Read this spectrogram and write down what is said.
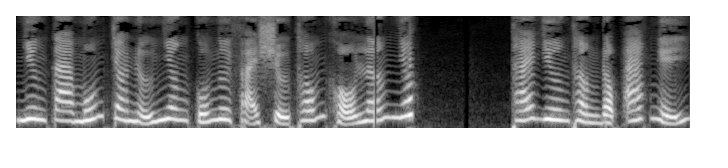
nhưng ta muốn cho nữ nhân của ngươi phải sự thống khổ lớn nhất. Thái Dương thần độc ác nghĩ.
